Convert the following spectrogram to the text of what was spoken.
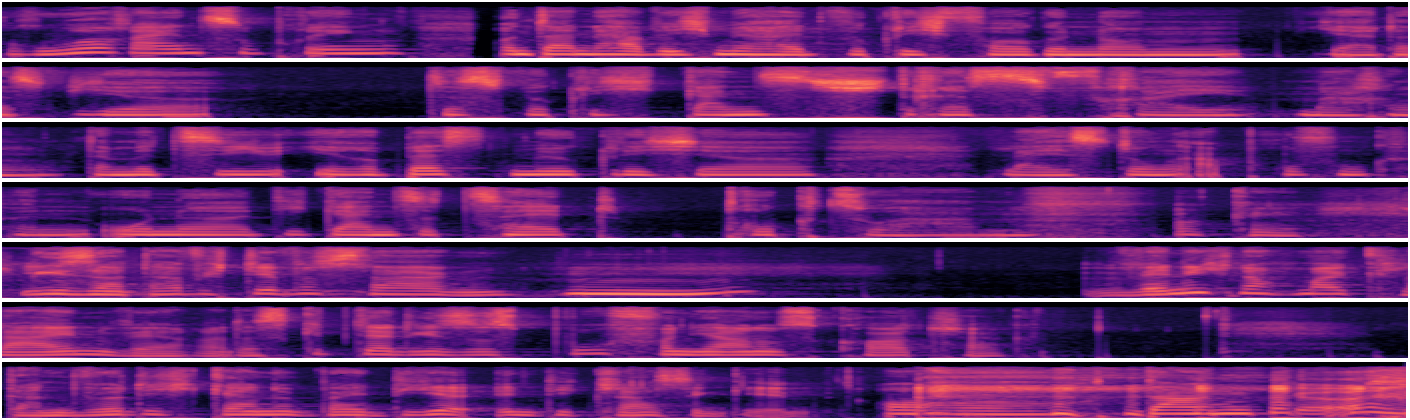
Ruhe reinzubringen. Und dann habe ich mir halt wirklich vorgenommen, ja, dass wir das wirklich ganz stressfrei machen, damit sie ihre bestmögliche Leistung abrufen können, ohne die ganze Zeit Druck zu haben. Okay. Lisa, darf ich dir was sagen? Mhm. Wenn ich noch mal klein wäre, das gibt ja dieses Buch von Janusz Korczak, dann würde ich gerne bei dir in die Klasse gehen. Oh, danke.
